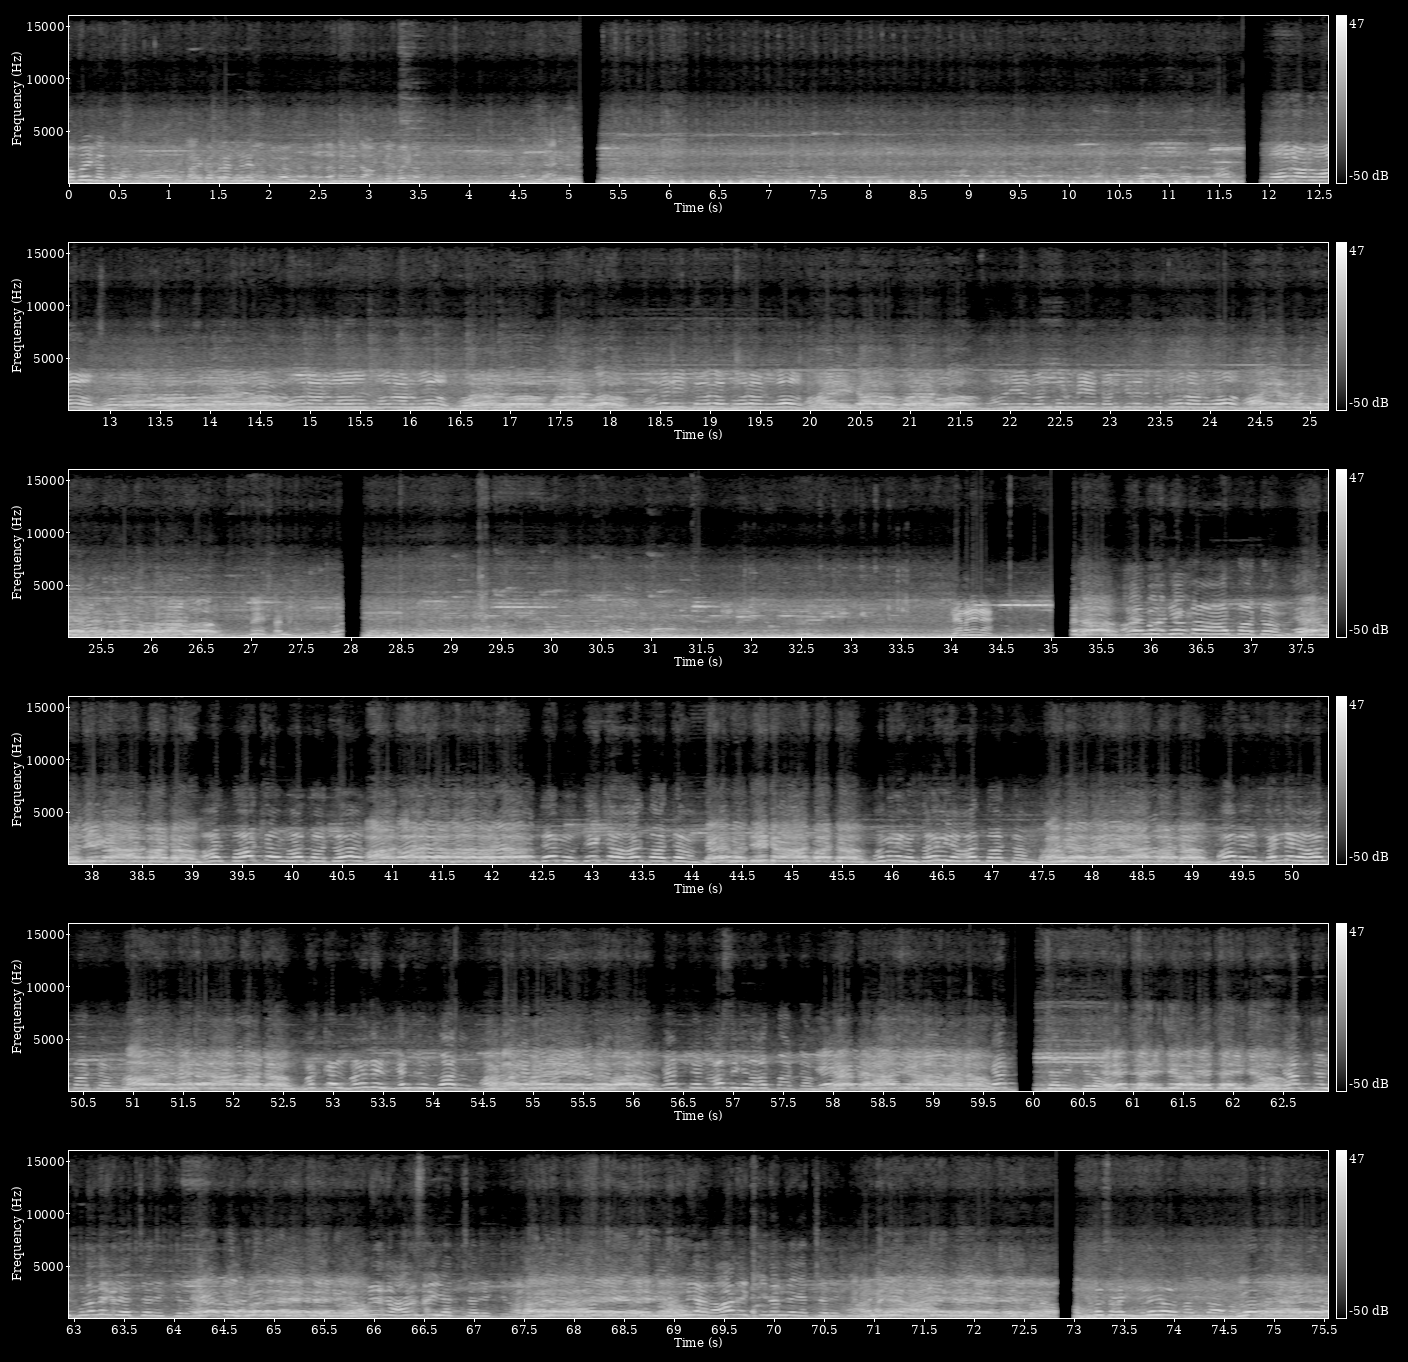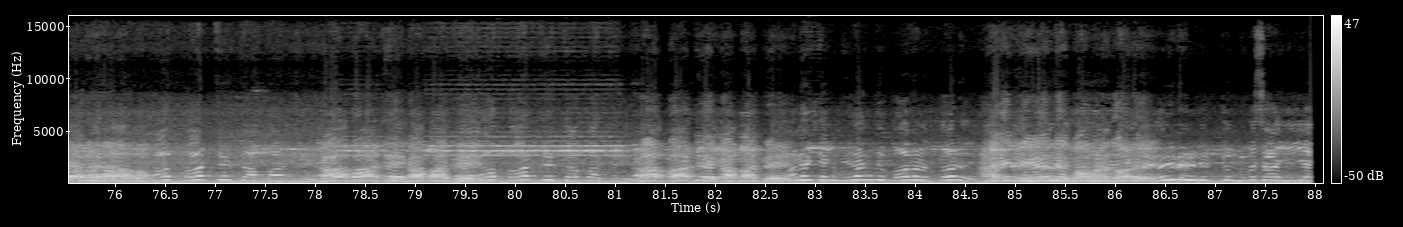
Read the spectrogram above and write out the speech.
கத்துவோம் அதுக்கப்புறம் அங்கனே சுற்றுவாங்க வேண்டாம் வேண்டாம் அங்கே போய் கத்துவோம் போராடுவோம். போராடுவோம் போராடுவோம். மகளிருக்காக போராடுவோம். பாலியல் வன்கொடுமையை தடுக்கிறதுக்கு போராடுவோம். என்ன தேமுதிக ஆர்ப்பாட்டம். ஆர்ப்பாட்டம். ஆர்ப்பாட்டம் தேமுதிக ஆர்ப்பாட்டம். தமிழகம் தலைவிய ஆர்ப்பாட்டம். மாபெரும் கண்டன ஆர்ப்பாட்டம். மக்கள் மனதில் என்றும் வாழும். கேப்டன் ஆசிகள் ஆர்ப்பாட்டம். கேப்டன் எச்சரிக்கிறோம். கேப்டன் குழந்தைகளை எச்சரிக்கிறோம். தமிழக அரசை எச்சரிக்கிறோம். அந்நியார் ஆணைக்கு இணங்க எச்சரிக்கிறோம். விவசாயி நிலையோ பரிதாபம். காப்பாற்று காப்பாற்று. காப்பாற்று காப்பாற்று. அனைத்தையும் இழந்து கோவணத்தோடு தெருவில் நிற்கும் விவசாயியை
